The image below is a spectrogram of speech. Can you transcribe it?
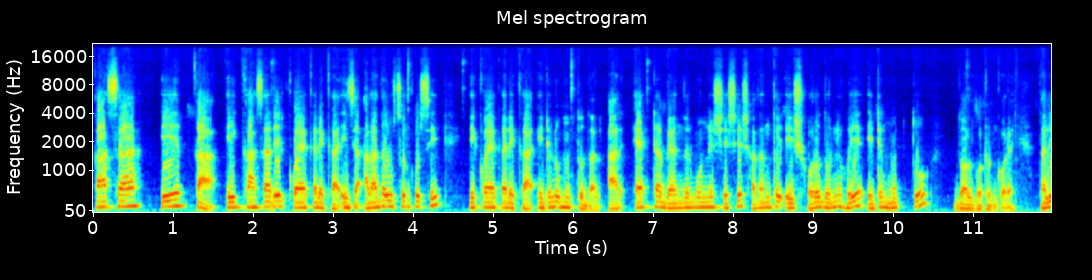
কাঁচা এর কা, এই কাঁচারের কয়াকারে কা এই যে আলাদা উচ্চারণ করছি, এই কয়াকারে কা, এটা হলো মুক্ত দল। আর একটা ব্যঞ্জন বর্ণের শেষে সাধারণত এই স্বরধ্বনি হয়ে এটা মুক্ত দল গঠন করে। তাহলে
